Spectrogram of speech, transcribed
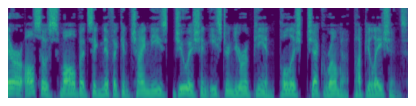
There are also small but significant Chinese, Jewish and Eastern European Polish, Czech Roma populations.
